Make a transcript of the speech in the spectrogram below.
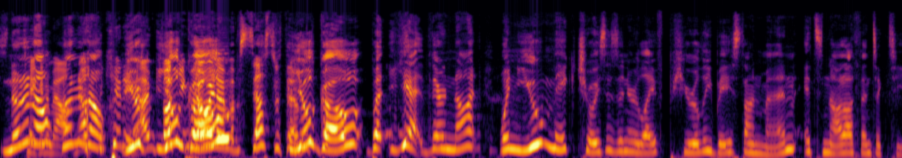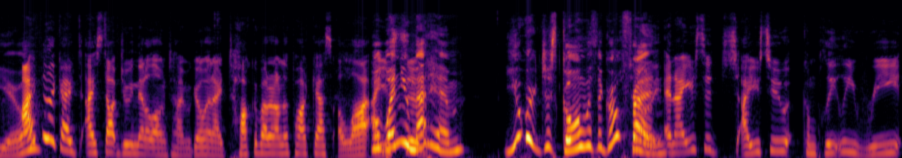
S- No, no, no, no, no, no. I'm kidding. You're- I'm going. go. I'm obsessed with him. You'll go, but yeah, they're not. When you make choices in your life purely based on men, it's not authentic to you. I feel like I, I stopped doing that a long time ago, and I talk about it on the podcast a lot. I well, when you to- met him, you were just going with a girlfriend. Totally. And I used to, I used to completely re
